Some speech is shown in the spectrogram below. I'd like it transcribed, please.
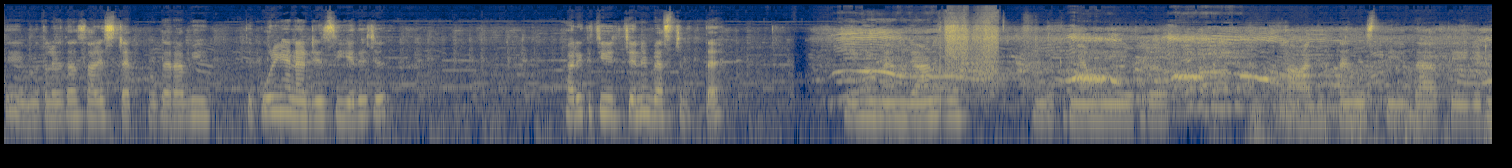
ਤੇ ਮਤਲਬ ਇਹਦਾ ਸਾਰੇ ਸਟੈਪ ਵਗੈਰਾ ਵੀ ਤੇ ਪੂਰੀ એનર્ਜੀ ਸੀ ਇਹਦੇ 'ਚ। ਹਰ ਇੱਕ ਚੀਜ਼ 'ਚ ਇਹਨੇ ਬੈਸਟ ਦਿੱਤਾ ਹੈ। ਇਹ ਹੁਣ ਮੈਮ ਜਾਣਗੇ। ਲੇਕਿਨ ਮੈਮ ਨੇ ਫਿਰ ਆ ਦਿੱਤਾ ਮਿਸਤਰੀ ਦਾ ਤੇ ਜਿਹੜੀ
